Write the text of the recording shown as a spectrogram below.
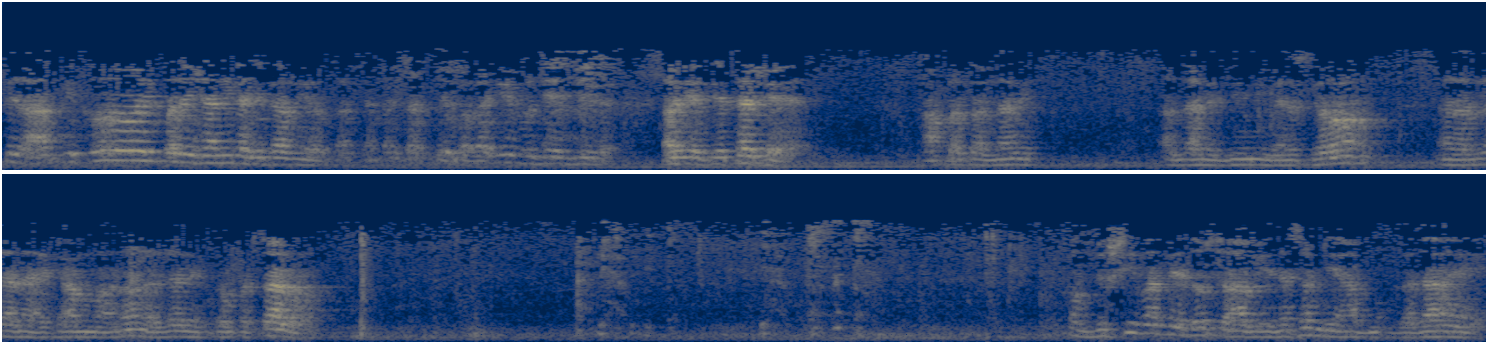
پھر آپ کی کوئی پریشانی کا ذکر نہیں ہوتا۔ سب سے پتا کہ مجھے ارے جتر سے ہے۔ آپ پر تو اللہ نے اللہ نے دینی محنت کرو اور اللہ نے کام مانو اللہ نے تم پر چالو اور دوسری بات ہے دوستوں آپ یہ نہ سمجھیں، آپ مقتدا ہیں۔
